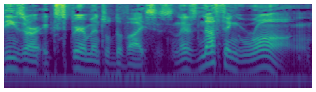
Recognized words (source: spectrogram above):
these are experimental devices, and there's nothing wrong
